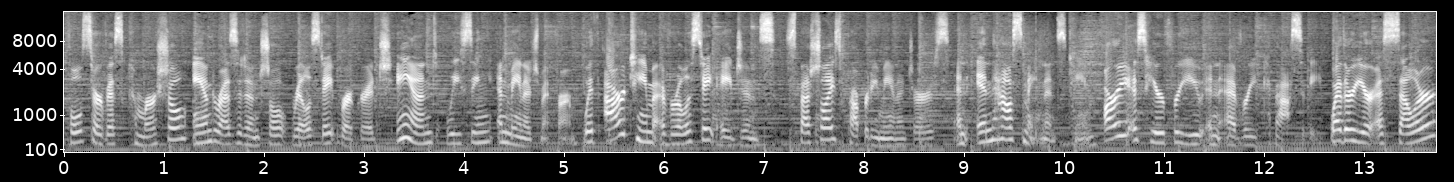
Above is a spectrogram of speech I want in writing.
full service commercial and residential real estate brokerage and leasing and management firm. With our team of real estate agents, specialized property managers, and in house maintenance team, Aria is here for you in every capacity. Whether you're a seller,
